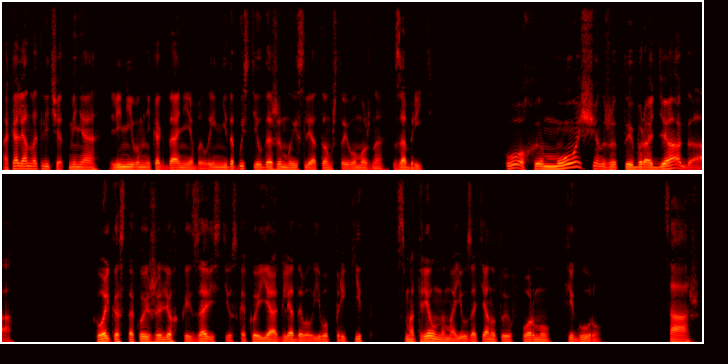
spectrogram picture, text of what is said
А Колян, в отличие от меня, ленивым никогда не был и не допустил даже мысли о том, что его можно забрить. «Ох, и мощен же ты, бродяга!» Колька с такой же легкой завистью, с какой я оглядывал его прикид, смотрел на мою затянутую в форму фигуру. «Саш,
